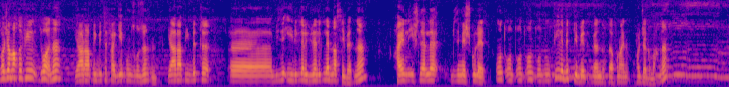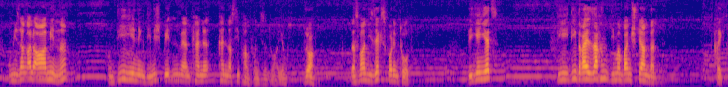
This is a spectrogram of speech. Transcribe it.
Hoca macht so viel Dua, ne? Ya Rabbi bitte vergib unsere Sünden. Ya Rabbi bitte e, bize iyilikler, güzellikler nasip et, ne? Hayırlı işlerle bizi meşgul et und, und, und, und, und, und viele Bittgebete werden doch da von einem Hoja gemacht, ne? Und wir sagen alle Amin, ne? Und diejenigen, die nicht beten, werden keine, kein Nasib haben von dieser Dua, Jungs. So, das waren die sechs vor dem Tod. Wir gehen jetzt die, die drei Sachen, die man beim Sterben dann kriegt.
